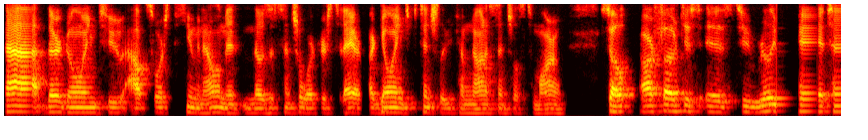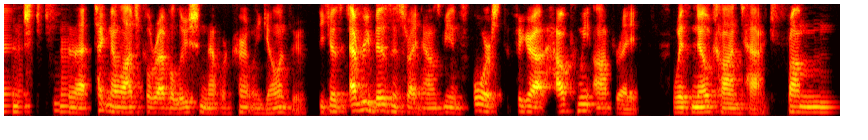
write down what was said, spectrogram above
that, they're going to outsource the human element, and those essential workers today are, are going to potentially become non essentials tomorrow. So, our focus is to really pay attention to that technological revolution that we're currently going through because every business right now is being forced to figure out how can we operate with no contact from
